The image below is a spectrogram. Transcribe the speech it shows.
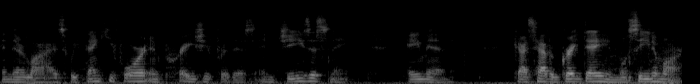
in their lives. We thank you for it and praise you for this. In Jesus' name, amen. You guys have a great day, and we'll see you tomorrow.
